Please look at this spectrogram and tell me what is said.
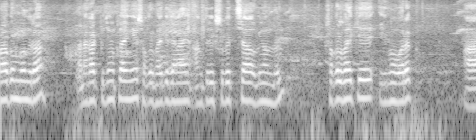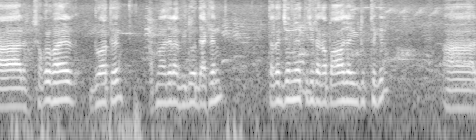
আসসালামাইকুম বন্ধুরা। রানাঘাট পিজন ফ্লাইংয়ে সকল ভাইকে জানাই আন্তরিক শুভেচ্ছা, অভিনন্দন। সকল ভাইকে ঈদ মোবারক। আর সকল ভাইয়ের দোয়াতে আপনারা যারা ভিডিও দেখেন, তাদের জন্য কিছু টাকা পাওয়া যায় ইউটিউব থেকে। আর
